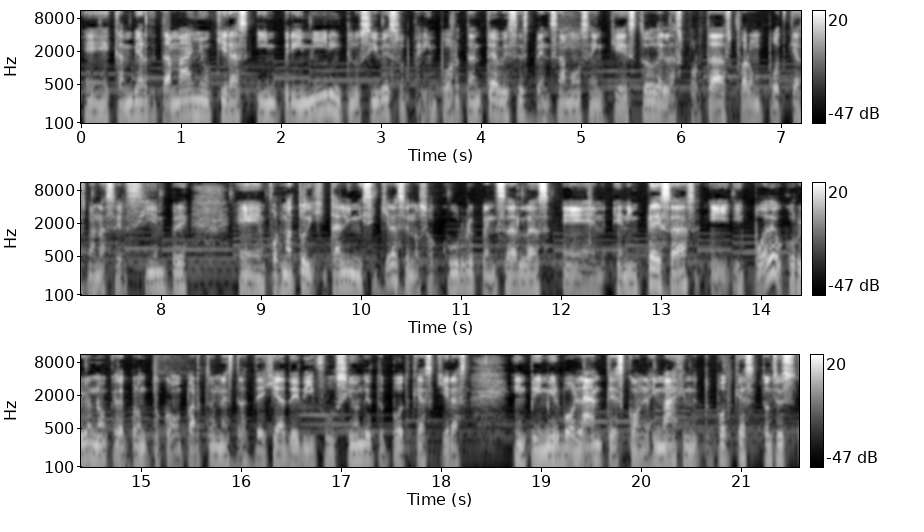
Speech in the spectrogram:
eh, cambiar de tamaño, quieras imprimir, inclusive súper importante a veces pensamos en que esto de las portadas para un podcast van a ser siempre en formato digital y ni siquiera se nos ocurre pensarlas en, impresas y, puede ocurrir, ¿no? Que de pronto como parte de una estrategia de difusión de tu podcast quieras imprimir volantes con la imagen de tu podcast. Entonces,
